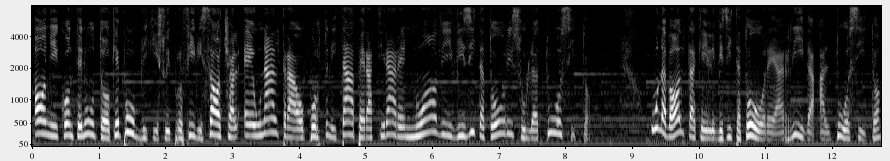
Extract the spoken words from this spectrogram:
Ogni contenuto che pubblichi sui profili social è un'altra opportunità per attirare nuovi visitatori sul tuo sito. Una volta che il visitatore arriva al tuo sito,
